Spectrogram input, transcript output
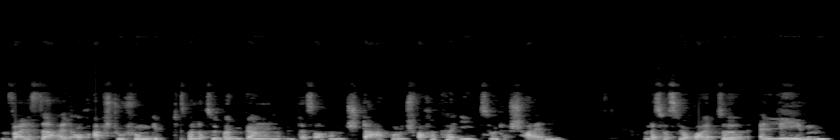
weil es da halt auch Abstufungen gibt, ist man dazu übergegangen, das auch in starke und schwache KI zu unterscheiden. Und das, was wir heute erleben,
